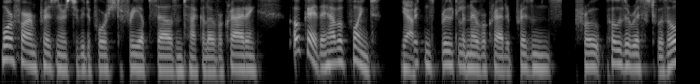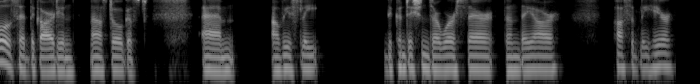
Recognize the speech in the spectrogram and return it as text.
More foreign prisoners to be deported to free up cells and tackle overcrowding. Okay, they have a point. Yeah. Britain's brutal and overcrowded prisons pro- pose a risk to us all, said The Guardian last August. Um, obviously, the conditions are worse there than they are possibly here.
